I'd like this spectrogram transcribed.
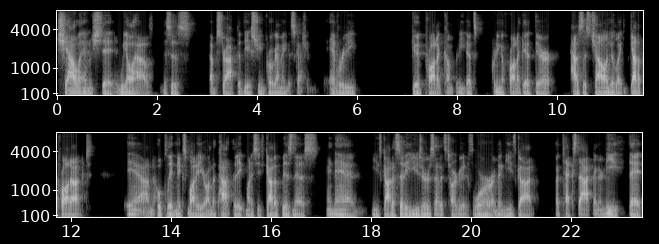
challenge that we all have, this is abstract of the extreme programming discussion. Every good product company that's putting a product out there has this challenge of like, you've got a product and hopefully it makes money or on the path to make money. So you've got a business and then you've got a set of users that it's targeted for, and then you've got a tech stack underneath that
